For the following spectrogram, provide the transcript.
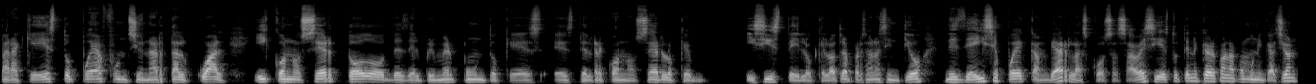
para que esto pueda funcionar tal cual y conocer todo desde el primer punto que es este, el reconocer lo que hiciste y lo que la otra persona sintió, desde ahí se puede cambiar las cosas, ¿sabes? Y esto tiene que ver con la comunicación.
